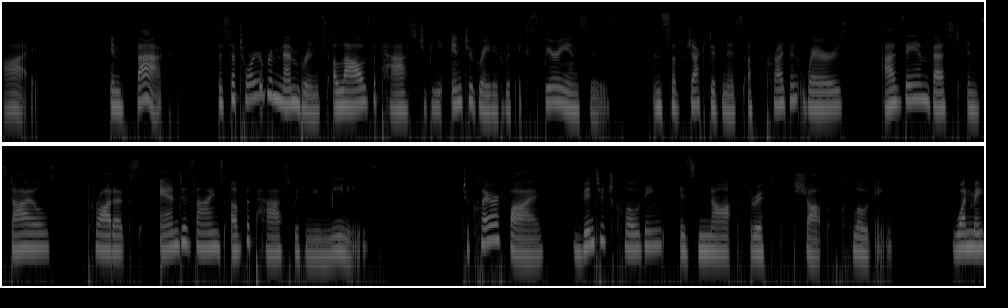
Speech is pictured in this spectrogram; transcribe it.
eye. In fact, the Sartorial remembrance allows the past to be integrated with experiences and subjectiveness of present wearers as they invest in styles, products, and designs of the past with new meanings. To clarify, vintage clothing is not thrift shop clothing. One may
